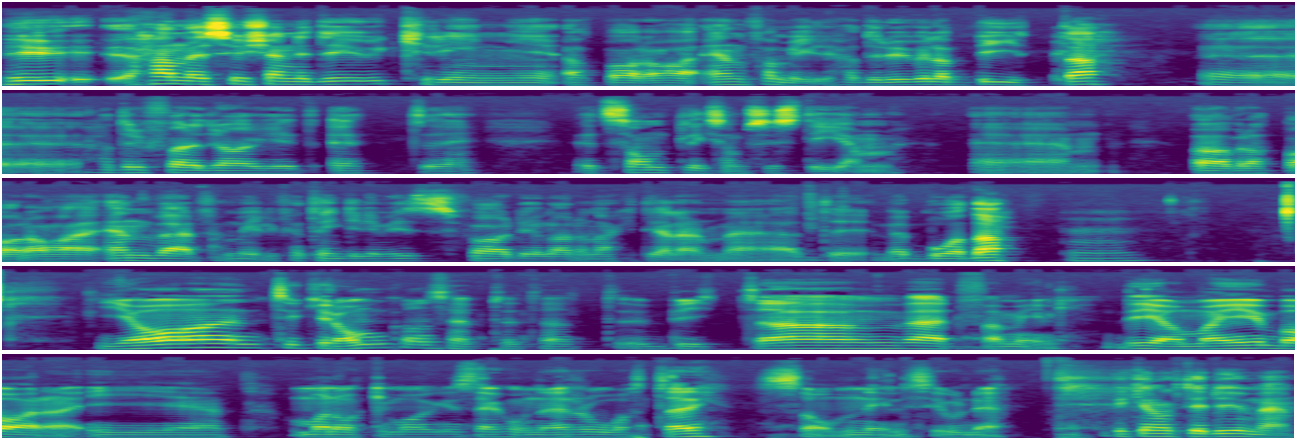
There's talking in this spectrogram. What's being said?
Hur, Hannes, hur känner du kring att bara ha en familj? Hade du velat byta? Eh, hade du föredragit ett, eh, ett sånt liksom system eh, över att bara ha en värdfamilj? För jag tänker det finns fördelar och nackdelar med, med båda. Mm. Jag tycker om konceptet att byta värdfamilj. Det gör man ju bara i, eh, om man åker med organisationen Rotary, som Nils gjorde. Vilken åkte du med?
